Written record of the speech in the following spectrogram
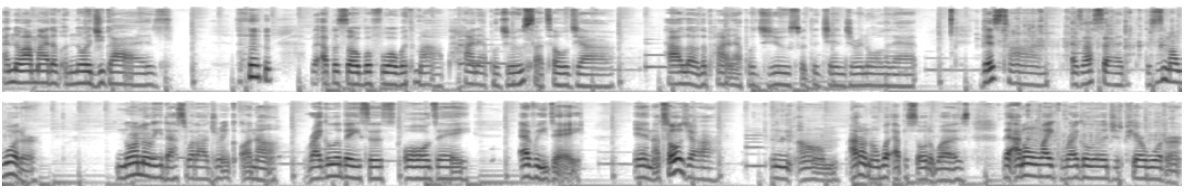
I know I might have annoyed you guys the episode before with my pineapple juice. I told y'all how I love the pineapple juice with the ginger and all of that. This time as I said this is my water. Normally that's what I drink on a regular basis, all day, every day. And I told y'all, and um, I don't know what episode it was, that I don't like regular, just pure water.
